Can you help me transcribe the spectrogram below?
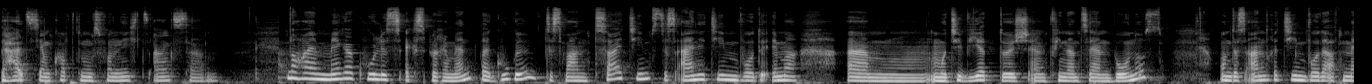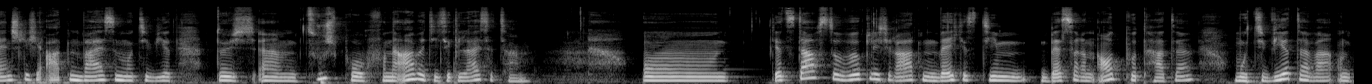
Behalte dir im Kopf, du musst von nichts Angst haben. Noch ein mega cooles Experiment bei Google. Das waren zwei Teams. Das eine Team wurde immer ähm, motiviert durch einen finanziellen Bonus und das andere Team wurde auf menschliche Art und Weise motiviert durch ähm, Zuspruch von der Arbeit, die sie geleistet haben. Und jetzt darfst du wirklich raten, welches Team besseren Output hatte, motivierter war und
